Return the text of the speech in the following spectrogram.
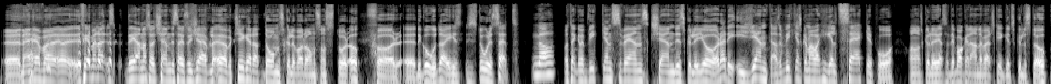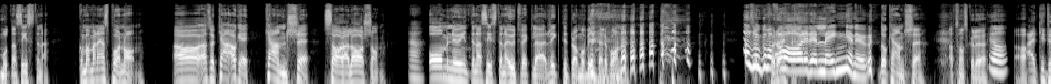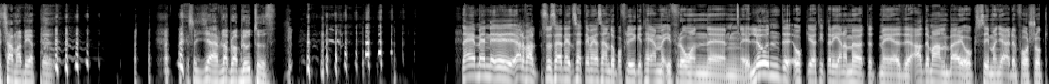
Eh, nej, jag bara, eh, för jag menar, det är annars så att kändisar är så jävla övertygade att de skulle vara de som står upp för eh, det goda his- historiskt sett. Ja. Och tänker vilken svensk kändis skulle göra det egentligen? Alltså, vilken skulle man vara helt säker på om de skulle resa tillbaka till andra världskriget skulle stå upp mot nazisterna? Kommer man ens på någon? Ja, alltså kan, okej, kanske Sara Larsson. Ja. Om nu inte nazisterna utvecklar riktigt bra mobiltelefoner, Alltså hon kommer få höra det länge nu. då kanske att hon skulle... Ja. Ja. Ett litet samarbete. Så jävla bra bluetooth. Nej men eh, i alla fall så sen, sätter jag mig sen då på flyget hem ifrån eh, Lund och jag tittar igenom mötet med Adde Malmberg och Simon Gärdenfors och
